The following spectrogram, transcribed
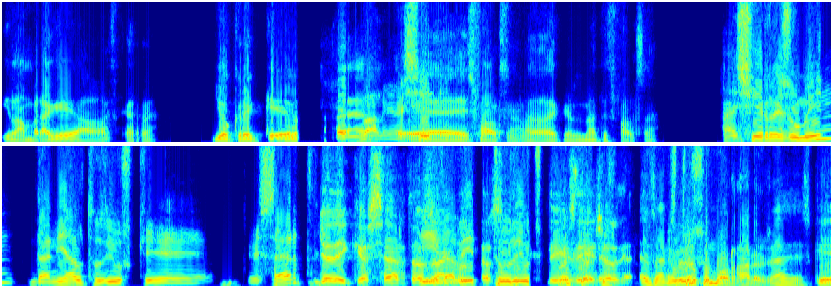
i l'embrague a l'esquerra. Jo crec que eh, Vale, així- eh, és falsa, la dada que has donat és falsa. Així resumint, Daniel, tu dius que és cert Jo dic que és cert. els i David, tu dius... Digues, digues, Jordi. Els anglesos són molt raros, eh? És que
